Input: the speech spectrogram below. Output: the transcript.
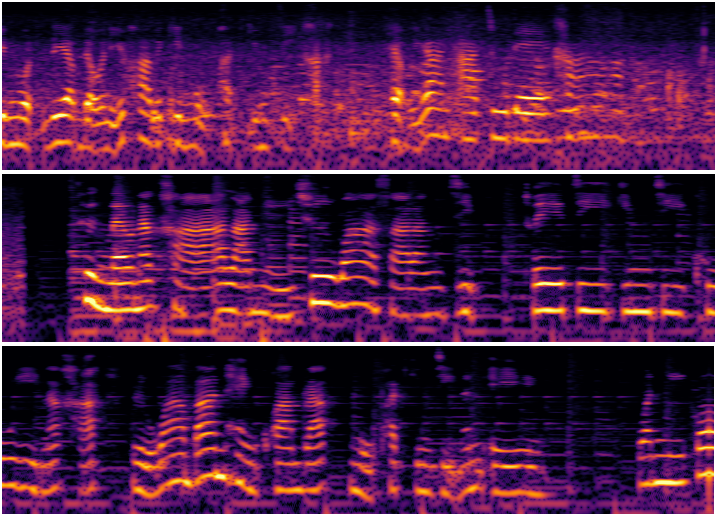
กินหมดเรียบ เดี๋ยววันนี้พาไปกินหมูผัดกิมจิค่ะ แถวย่านอาจูเดค่ะ ถึงแล้วนะคะ ร้านนี้ชื่อว่าซาลังจิบ เทจีกิมจีคูยนะคะ หรือว่าบ้านแห่งความรักหมูผัดกิมจินั่นเอง วันนี้ก็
